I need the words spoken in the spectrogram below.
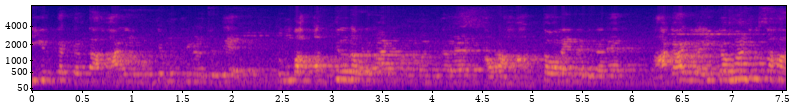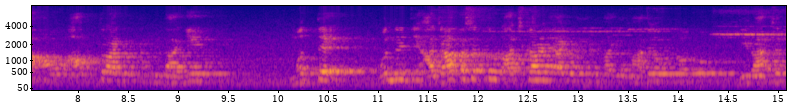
ಈಗಿರ್ತಕ್ಕಂಥ ಹಾಲಿ ಮುಖ್ಯಮಂತ್ರಿಗಳ ಜೊತೆ ತುಂಬ ಹತ್ತಿರದ ಒಡನಾಟವನ್ನು ಹೊಂದಿದ್ದಾರೆ. ಅವರ ಆಪ್ತ ವಲಯದಲ್ಲಿದ್ದಾರೆ. ಹಾಗಾಗಿ ಹೈಕಮಾಂಡ್ಗೂ ಸಹ ಅವರು ಆಪ್ತರಾಗಿರ್ತಕ್ಕಂಥದ್ದಾಗಿ ಮತ್ತೆ ಒಂದು ರೀತಿ ಅಜಾತಶತ್ರು ರಾಜಕಾರಣಿ ಆಗಿರೋದ್ರಿಂದಾಗಿ ಮಹಾದೇವಪ್ಪನವರು ಈ ರಾಜ್ಯದ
